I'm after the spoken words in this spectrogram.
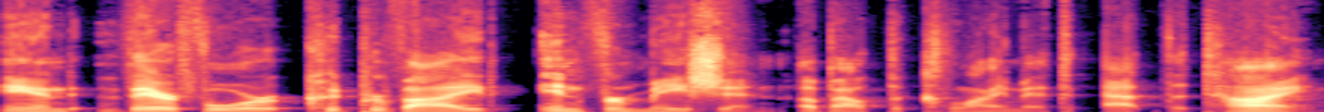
and therefore could provide information about the climate at the time.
